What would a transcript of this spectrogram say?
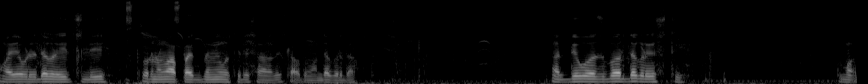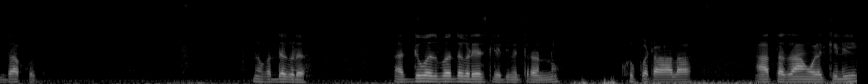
बघा एवढे दगड इचली. पूर्ण वापा एकदम व्यवस्थित दिसायला दिसला होता. तुम्हाला दगड दाखवतो. दिवसभर दगड असते तुम्हाला दाखवतो. नका दगड. आज दिवसभर दगडे असले ती मित्रांनो. खूप पटा आला. आताच आंघोळ केली.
